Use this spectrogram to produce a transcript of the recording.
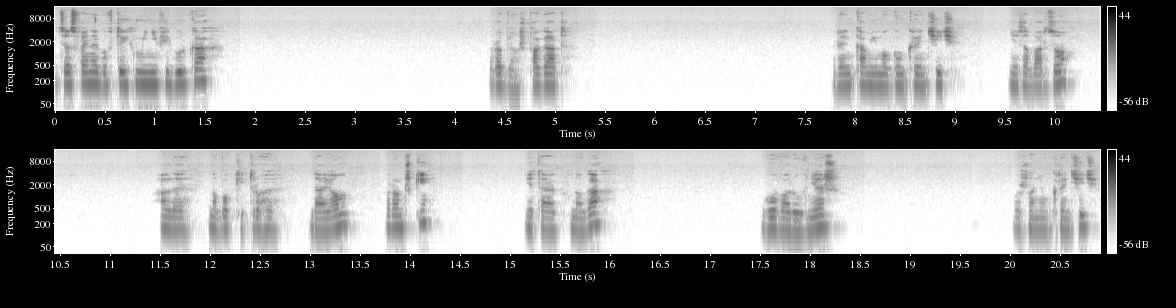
I co jest fajnego w tych minifigurkach? Robią szpagat. Rękami mogą kręcić nie za bardzo, ale na boki trochę dają rączki. Nie tak jak w nogach. Głowa również. Można nią kręcić.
